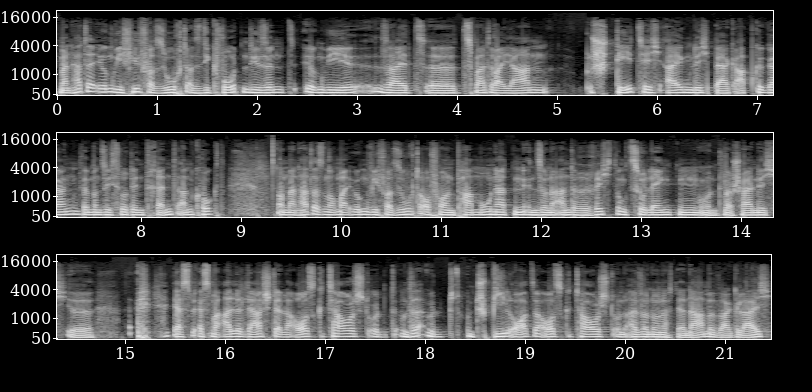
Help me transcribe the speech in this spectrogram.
man hat da irgendwie viel versucht. Also die Quoten, die sind irgendwie seit äh, zwei, drei Jahren stetig eigentlich bergab gegangen, wenn man sich so den Trend anguckt. Und man hat das nochmal irgendwie versucht, auch vor ein paar Monaten in so eine andere Richtung zu lenken und wahrscheinlich äh, erst erstmal alle Darsteller ausgetauscht und, und, und Spielorte ausgetauscht und einfach nur noch der Name war gleich.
